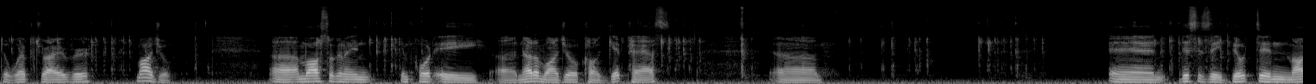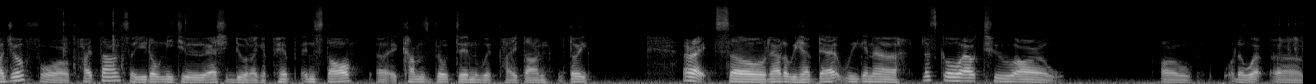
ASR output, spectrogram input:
the WebDriver module. Uh, I'm also going to import a another module called getPass uh, and this is a built-in module for Python so you don't need to actually do like a pip install. Uh, it comes built in with Python 3 alright so now that we have that we're gonna let's go out to our our the web uh,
